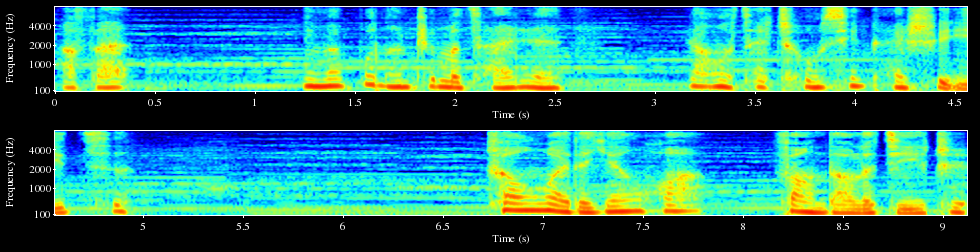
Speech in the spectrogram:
阿凡，你们不能这么残忍，让我再重新开始一次。窗外的烟花放到了极致，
